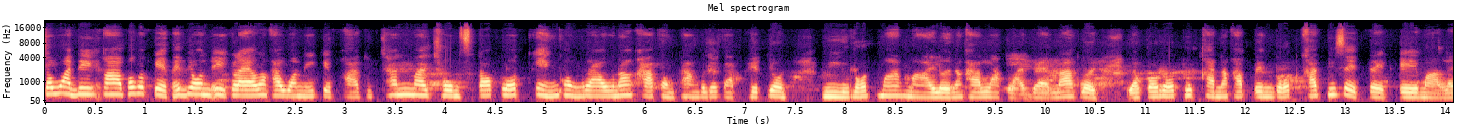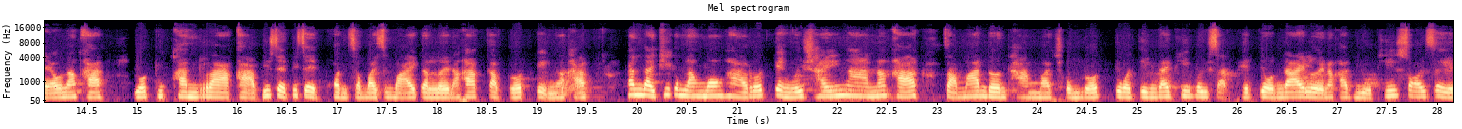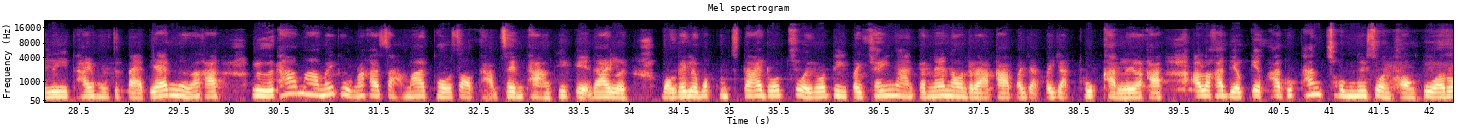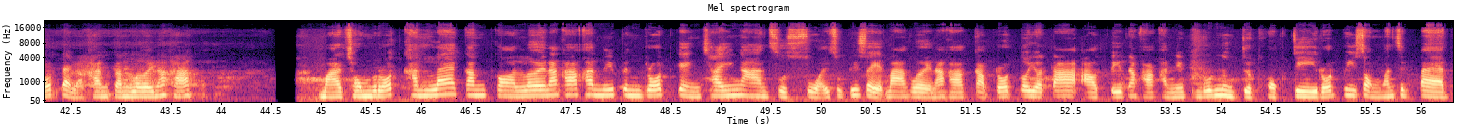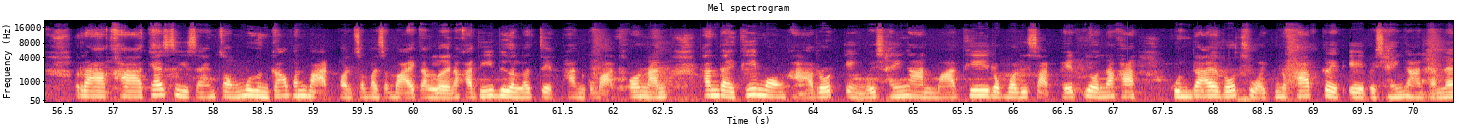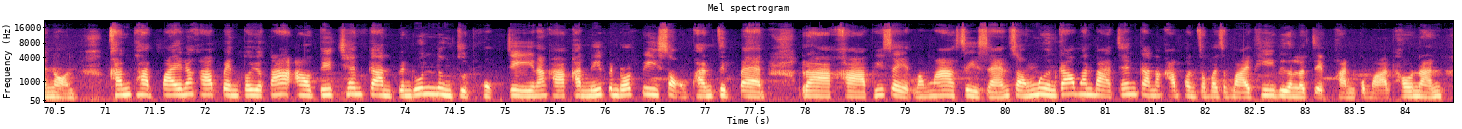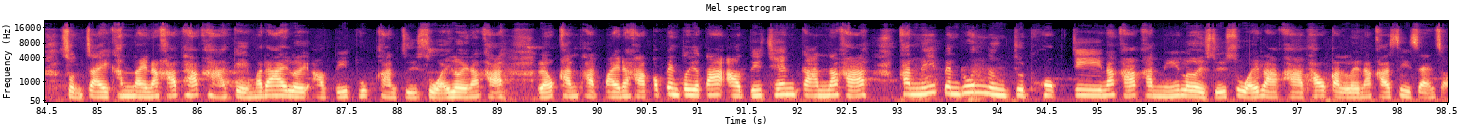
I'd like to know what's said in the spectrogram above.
สวัสดีค่ะพบกับเก็บเพชรยนต์อีกแล้วนะคะ วันนี้เก็บพาทุกท่านมาชมสต็อกรถเก๋งของเรานะคะ ของทางบริษัทเพชรยนต์มีรถมากมายเลยนะคะ หลากหลายแบรนด์มากเลย แล้วก็รถทุกคันนะคะ เป็นรถคัดพิเศษเกรด A มาแล้วนะคะรถทุกคันราคาพิเศษพิเศษผ่อนสบายๆกันเลยนะคะ กับรถเก๋งนะคะ ท่านใดที่กำลังมองหารถเก่งไว้ใช้งานนะคะ สามารถเดินทางมาชมรถตัวจริงได้ที่บริษัทเพชรยนต์ได้เลยนะคะ อยู่ที่ซอยเสรีไทย 68 แยกหนึ่งนะคะ หรือถ้ามาไม่ถูกนะคะ สามารถโทรสอบถามเส้นทางที่เก๋ได้เลย บอกได้เลยว่าคุณจะได้รถสวยรถดีไปใช้งานกันแน่นอนราคาประหยัดประหยัดทุกคันเลยนะคะ เอาละค่ะเดี๋ยวเก็บพาทุกท่านชมในส่วนของตัวรถแต่ละคันกันเลยนะคะ มาชมรถคันแรกกันก่อนเลยนะคะ คันนี้เป็นรถเก่งใช้งานสุดสวยสุดพิเศษมากเลยนะคะ กับรถ Toyota Altis นะคะ คันนี้เป็นรุ่น 1.6G รถปี 2018 ราคาแค่ 429,000 บาท ผ่อนสบายๆกันเลยนะคะ ที่เดือนละ 7,000 กว่าบาทเท่านั้น ท่านใดที่มองหารถเก่งไว้ใช้งานมาที่รถบริษัทเพชรยนต์นะคะ คุณได้รถสวยคุณภาพเกรด A ไปใช้งานกันแน่นอน คันถัดไปนะคะเป็น Toyota Altis เช่นกันเป็นรุ่น 1.6G นะคะ คันนี้เป็นรถปี 2018 ราคาพิเศษมากๆ 429,000 บาทเช่นกันนะคะผ่อนสบายๆ ที่เดือนละ 7,000 กว่าบาทเท่านั้น สนใจคันไหนนะคะทักหาเก๋มาได้เลย Altis ทุกคันสวยๆเลยนะคะ แล้วคันถัดไปนะคะ ก็เป็น Toyota Altis เช่นกันนะคะ คันนี้เป็นรุ่น 1.6 G นะคะคันนี้เลยสวยๆ ราคาเท่ากันเลยนะคะ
